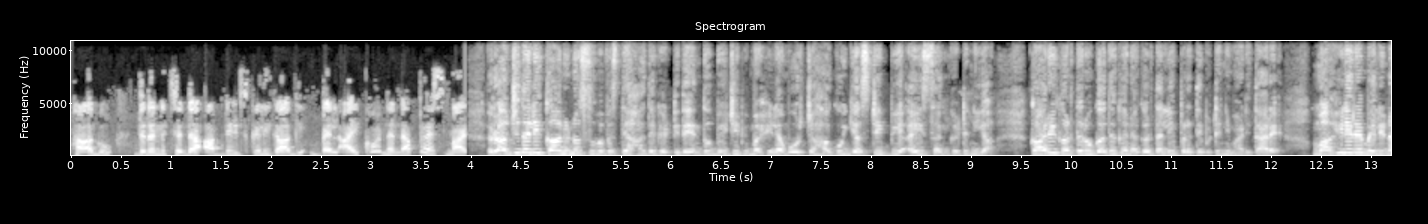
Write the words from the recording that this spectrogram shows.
ಹಾಗೂ ದಿನನಿತ್ಯದ ಅಪ್ಡೇಟ್ಸ್ಗಳಿಗಾಗಿ ಬೆಲ್ ಐಕಾನ್ ಅನ್ನು ಪ್ರೆಸ್ ಮಾಡಿ. ರಾಜ್ಯದಲ್ಲಿ ಕಾನೂನು ಸುವ್ಯವಸ್ಥೆ ಹದಗೆಟ್ಟಿದೆ ಎಂದು ಬಿಜೆಪಿ ಮಹಿಳಾ ಮೋರ್ಚಾ ಹಾಗೂ ಎಸ್ಡಿಪಿಐ ಸಂಘಟನೆಯ ಕಾರ್ಯಕರ್ತರು ಗದಗ ನಗರದಲ್ಲಿ ಪ್ರತಿಭಟನೆ ಮಾಡಿದ್ದಾರೆ. ಮಹಿಳೆಯರ ಮೇಲಿನ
